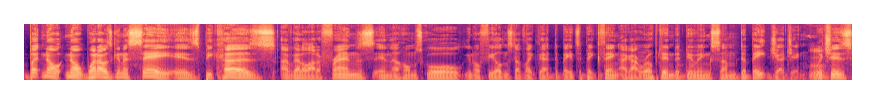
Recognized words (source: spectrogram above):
but no, no. What I was gonna say is because I've got a lot of friends in the homeschool, you know, field and stuff like that. Debate's a big thing. I got Mm-hmm. roped into doing some debate judging, Mm. which is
